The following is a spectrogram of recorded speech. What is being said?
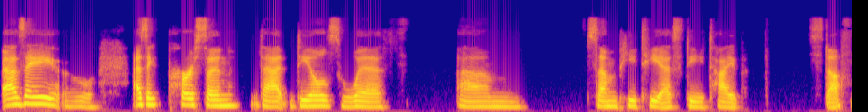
as a oh, as a person that deals with um some PTSD type stuff,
